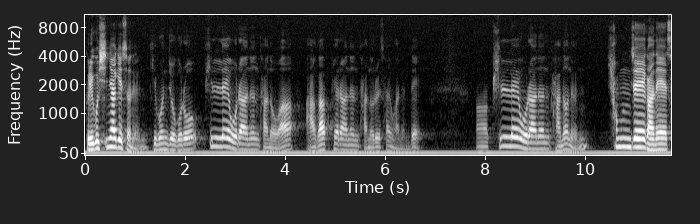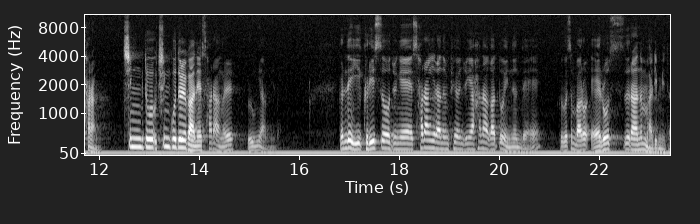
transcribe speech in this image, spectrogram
그리고 신약에서는 기본적으로 필레오라는 단어와 아가페라는 단어를 사용하는데 어, 필레오라는 단어는 형제 간의 사랑, 친구, 친구들 간의 사랑을 의미합니다. 그런데 이 그리스어 중에 사랑이라는 표현 중에 하나가 또 있는데 그것은 바로 에로스라는 말입니다.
